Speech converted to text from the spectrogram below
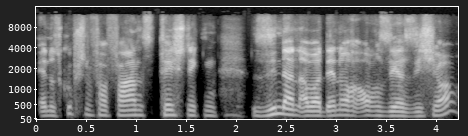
endoskopischen Verfahrenstechniken sind dann aber dennoch auch sehr sicher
